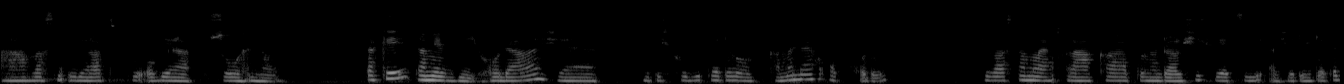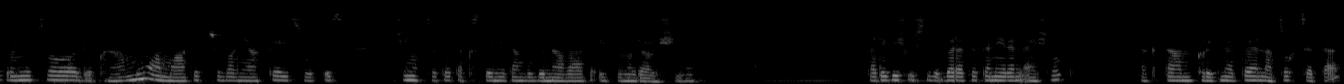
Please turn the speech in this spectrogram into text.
a vlastně udělat tu objednávku souhrnou. Taky tam je výhoda, že když chodíte do kamenného obchodu, že vás tam láká plno dalších věcí a že když jdete pro něco do krámu a máte třeba nějaký soupis, všechno chcete, tak stejně tam objednáváte i plno dalšího. Tady, když už si vyberete ten jeden e-shop, tak tam kliknete na co chcete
